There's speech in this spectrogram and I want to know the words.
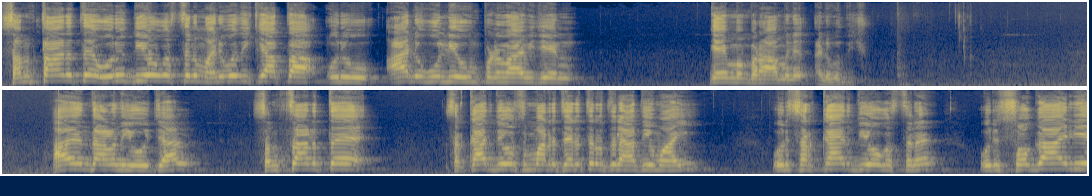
സംസ്ഥാനത്തെ ഒരു ഉദ്യോഗസ്ഥനും അനുവദിക്കാത്ത ഒരു ആനുകൂല്യവും പിണറായി വിജയൻ കെ എം എബ്രഹാമിന് അനുവദിച്ചു. അതെന്താണെന്ന് ചോദിച്ചാൽ സംസ്ഥാനത്തെ സർക്കാർ ഉദ്യോഗസ്ഥന്മാരുടെ ചരിത്രത്തിൽ ആദ്യമായി ഒരു സർക്കാർ ഉദ്യോഗസ്ഥന് ഒരു സ്വകാര്യ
